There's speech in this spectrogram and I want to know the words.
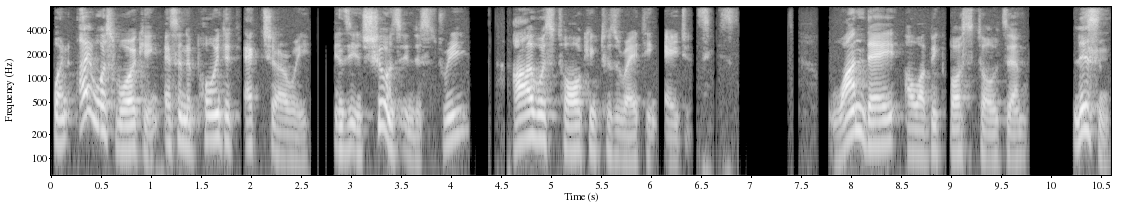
When I was working as an appointed actuary in the insurance industry, I was talking to the rating agencies. One day, our big boss told them, Listen,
